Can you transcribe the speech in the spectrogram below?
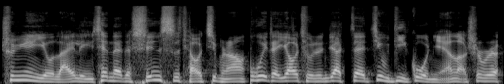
春运有来临。现在的实行十条基本上不会再要求人家在就地过年了，是不是？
